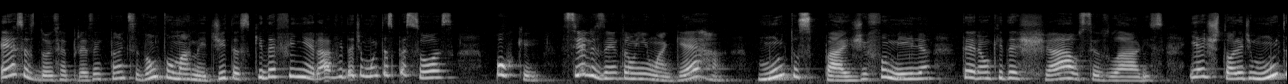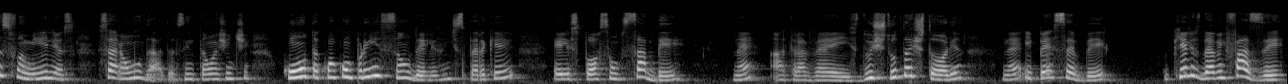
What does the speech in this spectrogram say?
Esses dois representantes vão tomar medidas que definirá a vida de muitas pessoas. Por quê? Se eles entram em uma guerra, muitos pais de família terão que deixar os seus lares e a história de muitas famílias serão mudadas. Então a gente conta com a compreensão deles, a gente espera que eles possam saber né, através do estudo da história, né, e perceber o que eles devem fazer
